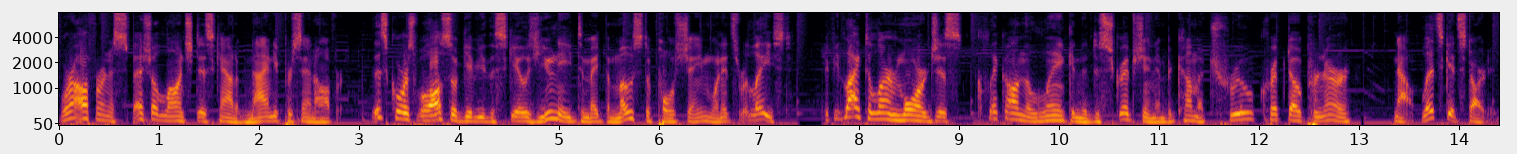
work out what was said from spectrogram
we're offering a special launch discount of 90% off. This course will also give you the skills you need to make the most of Chain when it's released. If you'd like to learn more, just click on the link in the description and become a true cryptopreneur. Now, let's get started.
